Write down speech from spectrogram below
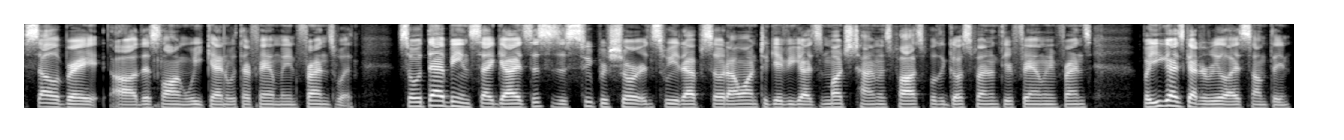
celebrate uh, this long weekend with our family and friends with. So, with that being said, guys, this is a super short and sweet episode. I want to give you guys as much time as possible to go spend with your family and friends. But you guys got to realize something.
